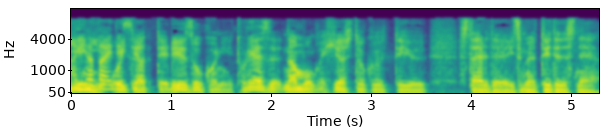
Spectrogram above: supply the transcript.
家に置いてあって、冷蔵庫にとりあえず何本か冷やしておくっていうスタイルでいつもやっていてですね、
